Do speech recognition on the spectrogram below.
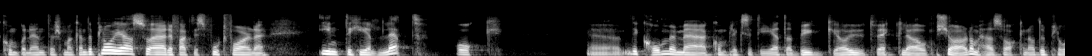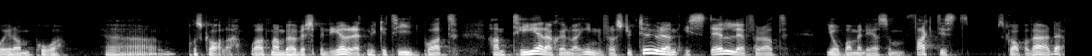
komponenter som man kan deploya så är det faktiskt fortfarande inte helt lätt och eh, det kommer med komplexitet att bygga och utveckla och köra de här sakerna och deploya dem på, eh, på skala och att man behöver spendera rätt mycket tid på att hantera själva infrastrukturen istället för att jobba med det som faktiskt skapar värde.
